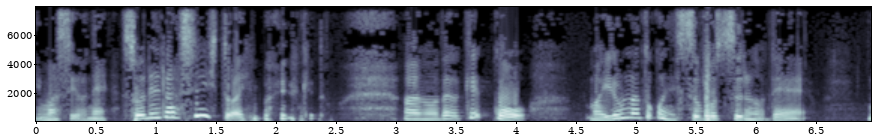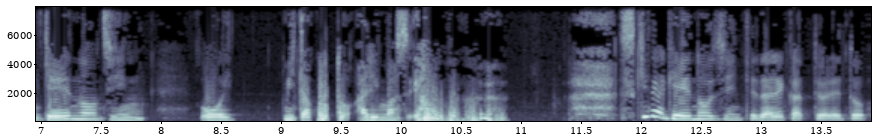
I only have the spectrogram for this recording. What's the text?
いますよね。それらしい人はいっぱいいるけど。あの、だから結構、まあ、いろんなとこに出没するので、芸能人を見たことありますよ。好きな芸能人って誰かって言われると、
